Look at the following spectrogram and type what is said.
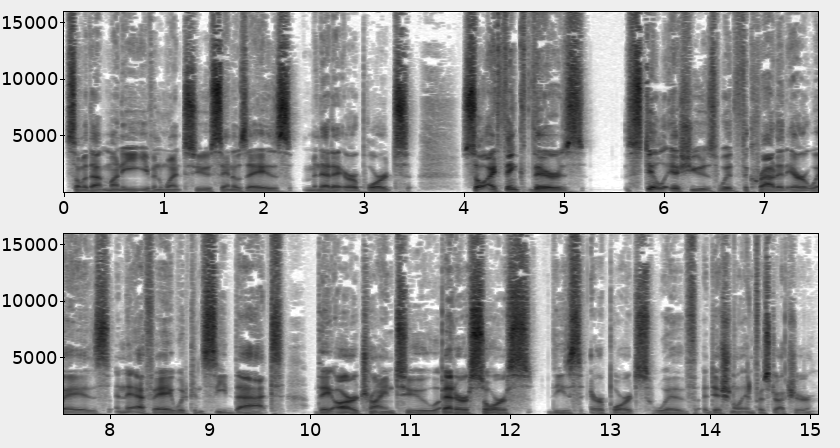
Some of that money even went to San Jose's Mineta Airport. So I think there's still issues with the crowded airways, and the FAA would concede that they are trying to better source these airports with additional infrastructure.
